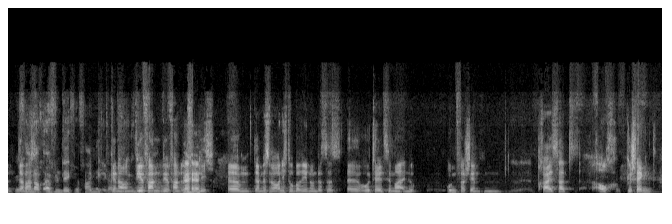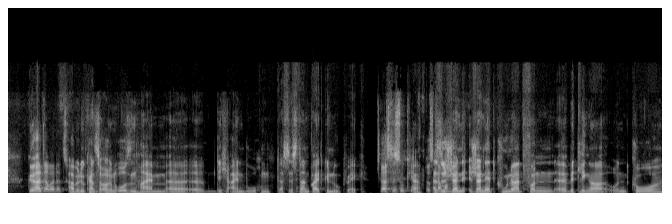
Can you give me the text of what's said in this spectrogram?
Wir da fahren müssen- auch öffentlich, wir fahren nicht. Genau, Taxi. wir fahren, wir fahren öffentlich. ähm, da müssen wir auch nicht drüber reden und dass das äh, Hotelzimmer einen unverschämten äh, Preis hat, auch geschenkt, gehört aber dazu. Aber du kannst auch in Rosenheim äh, äh, dich einbuchen. Das ist dann weit genug weg. das ist okay. Ja. Das Also Jan Jeanette Kunert von äh, Wittlinger und Co.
